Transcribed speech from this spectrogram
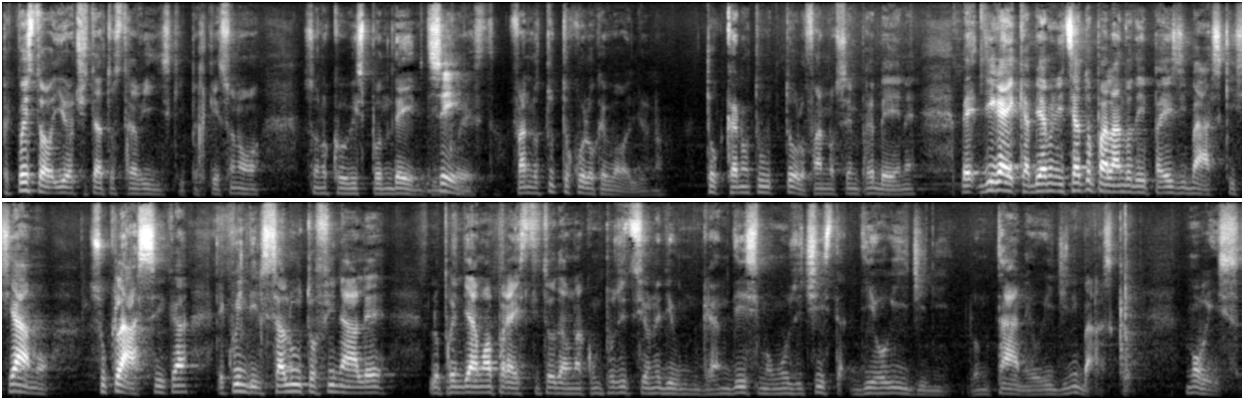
Per questo io ho citato Stravinsky, perché sono, sono corrispondenti Sì. questo. Fanno tutto quello che vogliono, toccano tutto, lo fanno sempre bene. Beh, direi che abbiamo iniziato parlando dei Paesi Baschi, siamo su classica e quindi il saluto finale lo prendiamo a prestito da una composizione di un grandissimo musicista di origini, lontane origini basche, Maurice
